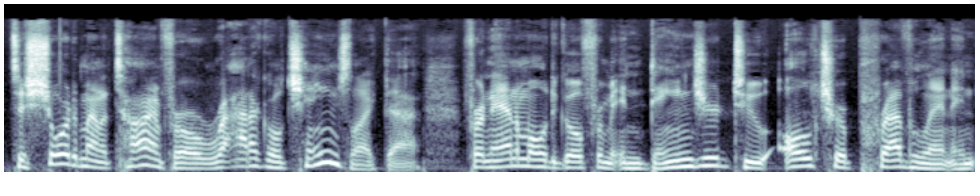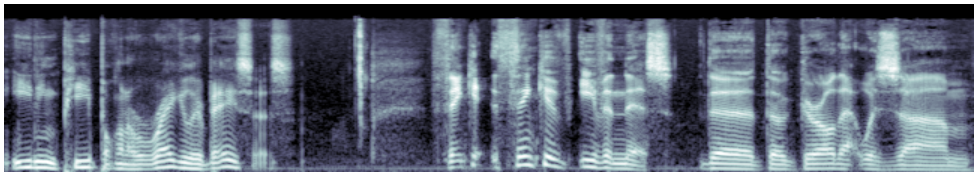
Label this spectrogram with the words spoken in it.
It's a short amount of time for a radical change like that. For an animal to go from endangered to ultra prevalent and eating people on a regular basis. Think think of even this the the girl that was um,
